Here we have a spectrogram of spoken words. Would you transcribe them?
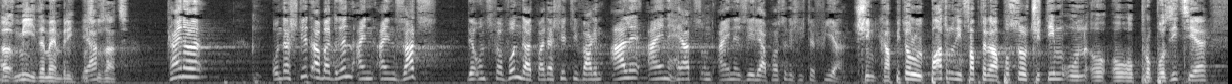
Uh, mii de membri, mă Ja. scuzați. Keiner, und da steht aber drin ein, ein Satz, der uns verwundert, weil da steht, sie waren alle ein Herz und eine Seele, Apostelgeschichte 4. Și în capitolul 4 din Faptele Apostolilor citim un, o, o, propoziție uh,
